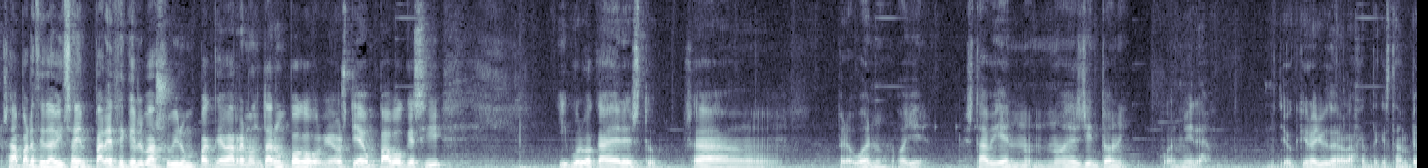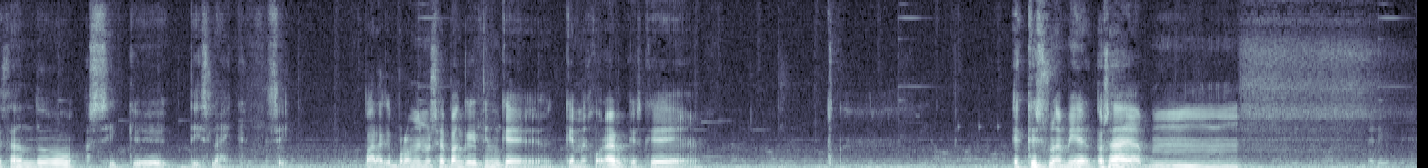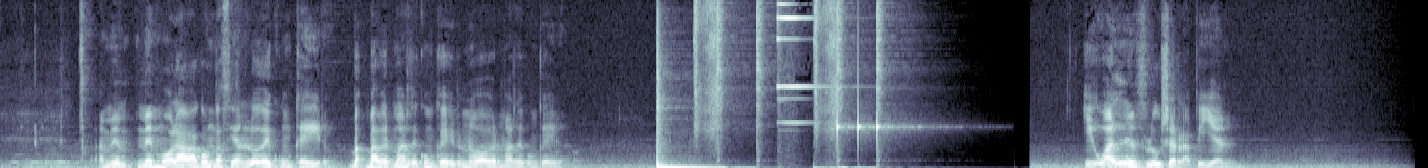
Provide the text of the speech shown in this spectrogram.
O sea, parece David Sainz, parece que él va a subir un que va a remontar un poco, porque hostia, un pavo que sí. Y vuelve a caer esto. O sea. Pero bueno, oye, está bien, no, no es Gin Tony. Pues mira, yo quiero ayudar a la gente que está empezando, así que dislike, sí. Para que por lo menos sepan que tienen que, que mejorar, que es que... Es que es una mierda, o sea... Mmm, a mí me molaba cuando hacían lo de Cunqueiro. ¿Va, ¿Va, a haber más de Cunqueiro o no va a haber más de Cunqueiro? Igual en Flux se la pillan.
